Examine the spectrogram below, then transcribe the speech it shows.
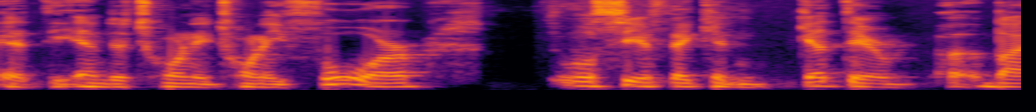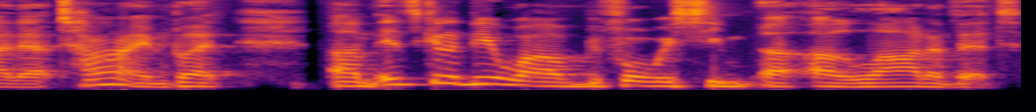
at the end of 2024 we'll see if they can get there uh, by that time. But um, it's going to be a while before we see a, a lot of it.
